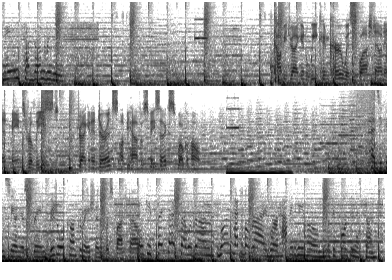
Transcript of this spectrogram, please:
Names have been released. Dragon. We concur with splashdown and mains released. Dragon Endurance, on behalf of SpaceX, welcome home. As you can see on your screen, visual confirmation for splashdown. Thank you, SpaceX. That was um, one heck of a ride. We're happy to be home. Looking forward to next time.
